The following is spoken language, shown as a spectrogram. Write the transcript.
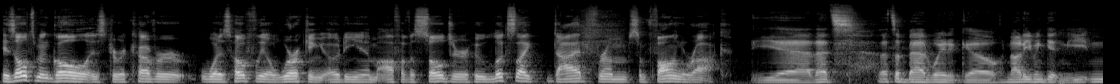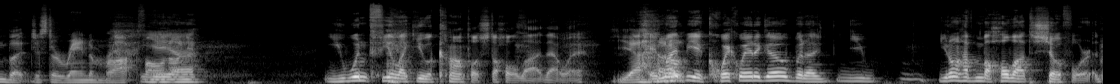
His ultimate goal is to recover what is hopefully a working ODM off of a soldier who looks like died from some falling rock. Yeah, that's that's a bad way to go. Not even getting eaten, but just a random rock falling on you. You wouldn't feel like you accomplished a whole lot that way. Yeah, It might be a quick way to go, but uh, you you don't have a whole lot to show for it.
